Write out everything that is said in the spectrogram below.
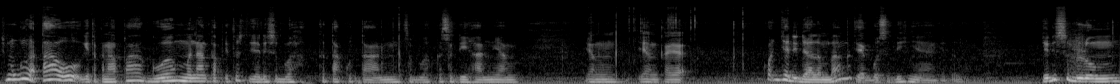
Cuma gue nggak tahu gitu kenapa gue menangkap itu jadi sebuah ketakutan sebuah kesedihan yang yang yang kayak kok jadi dalam banget ya gue sedihnya gitu. Jadi sebelum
